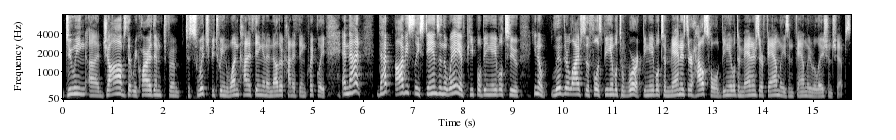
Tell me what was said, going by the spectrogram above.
doing uh, jobs that require them to, to switch between one kind of thing and another kind of thing quickly. And that, that obviously stands in the way of people being able to, you know, live their lives to the fullest, being able to work, being able to manage their household, being able to manage their families and family relationships.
